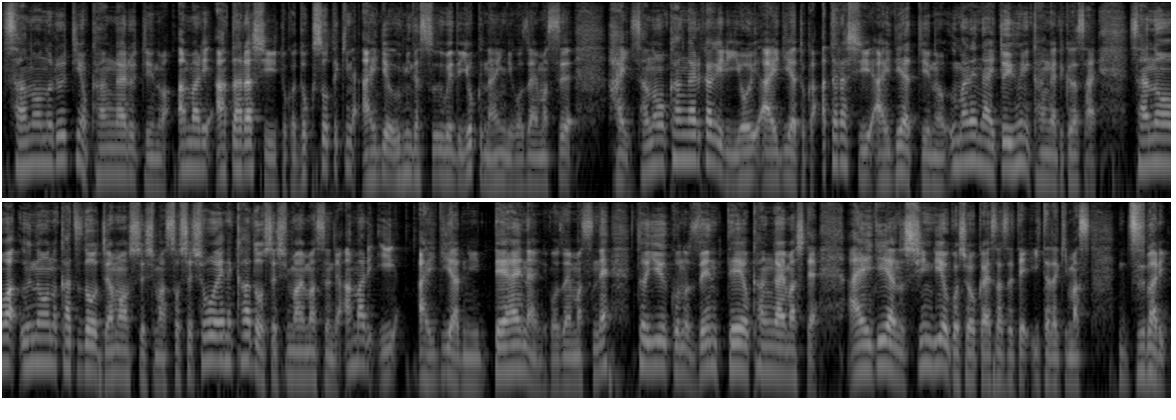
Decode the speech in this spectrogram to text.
左脳のルーティンを考えるっていうのはあまり新しいとか独創的なアイデアを生み出す上で良くないんでございます。はい。左脳を考える限り良いアイデアとか新しいアイデアっていうのを生まれないという風に考考えてください。左脳は右脳の活動を邪魔をしてしまう。そして省エネ稼働してしまいますんで、あまりいいアイディアに出会えないんでございますね。というこの前提を考えまして、アイディアの心理をご紹介させていただきます。ズバリ、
